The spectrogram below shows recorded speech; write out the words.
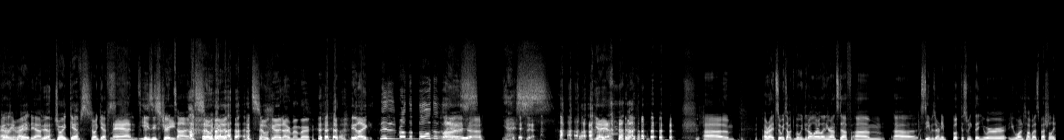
how you're it goes married, when right? you're yeah Yeah. Joint gifts. joint gifts Man, good- easy good street. times. It's so good. it's so good. I remember. Be like, this is from the both of us. yeah, Yes. yeah, yeah. yeah. um all right so we talked about we did all our lightning round stuff um uh steve is there any book this week that you were you want to talk about especially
